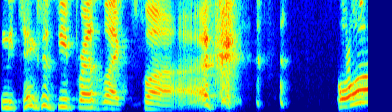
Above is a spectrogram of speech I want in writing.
and he takes a deep breath like fuck. or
